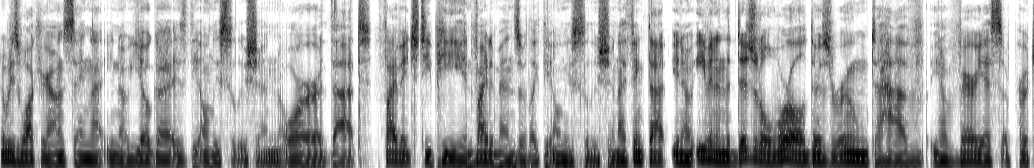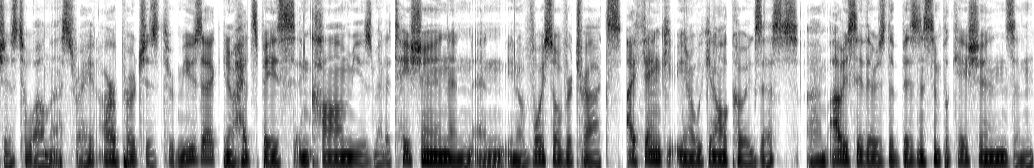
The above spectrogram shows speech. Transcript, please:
nobody's walking around saying that you know yoga is the only solution or that 5-HTP and vitamins are like the only solution. I think that you know even in the digital world, there's room to have you know various approaches to wellness, right? Our approach is through music. You know, Headspace and Calm use meditation and and you know voiceover tracks. I think you know we can all coexist. Um, obviously, there's the business implications and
